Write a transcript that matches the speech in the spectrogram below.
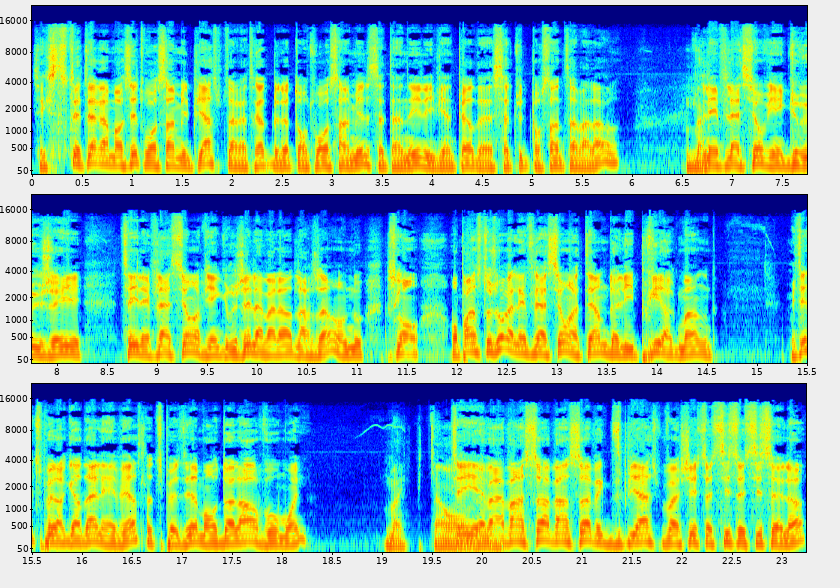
C'est que si tu t'étais ramassé 300 000 pour ta retraite, ben là, ton 300 000, cette année, il vient de perdre 7-8% de sa valeur. L'inflation vient gruger... Tu sais, l'inflation vient gruger la valeur de l'argent. On, parce qu'on on pense toujours à l'inflation en termes de les prix augmentent. Mais tu sais, tu peux le regarder à l'inverse. Là, tu peux dire, mon dollar vaut moins. Ouais. Avant ça, avant ça, avec 10 piastres, tu pouvais acheter ceci, ceci, cela.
